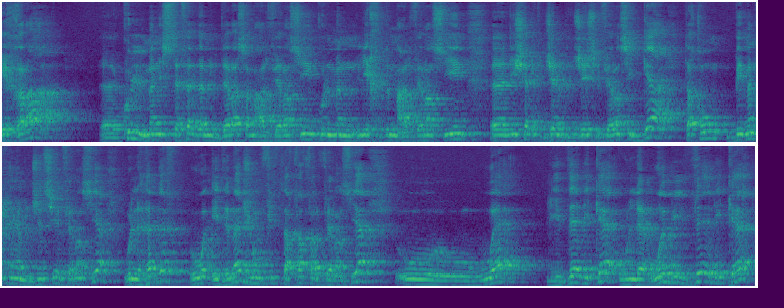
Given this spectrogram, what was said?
إغراء كل من استفاد من الدراسة مع الفرنسيين كل من اللي يخدم مع الفرنسيين آه، اللي شارك جانب الجيش الفرنسي كاع تقوم بمنحهم الجنسية الفرنسية. والهدف هو إدماجهم في الثقافة الفرنسية. ولذلك ولا وبذلك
